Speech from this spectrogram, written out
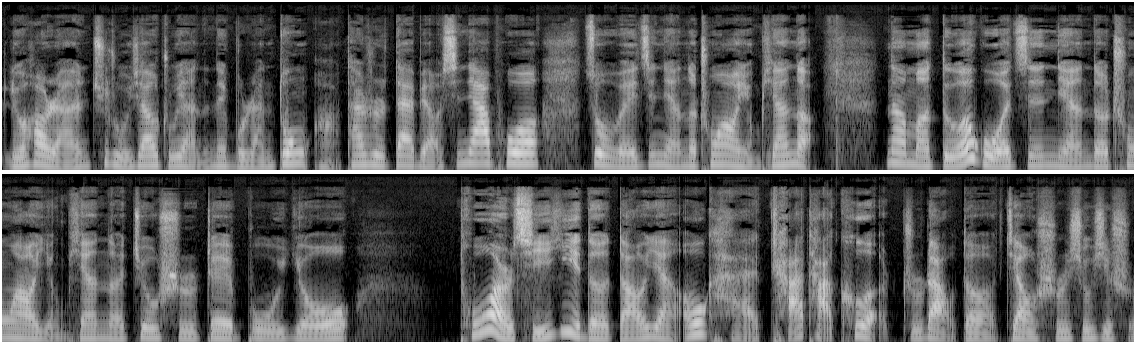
刘昊然、屈楚萧主演的那部《燃冬》啊，它是代表新加坡作为今年的冲奥影片的。那么德国今年的冲奥影片呢，就是这部由土耳其裔的导演欧凯查塔克执导的《教师休息室》，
